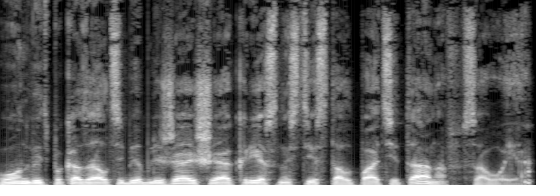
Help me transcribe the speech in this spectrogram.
Он ведь показал тебе ближайшие окрестности столпа титанов, Саоя».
